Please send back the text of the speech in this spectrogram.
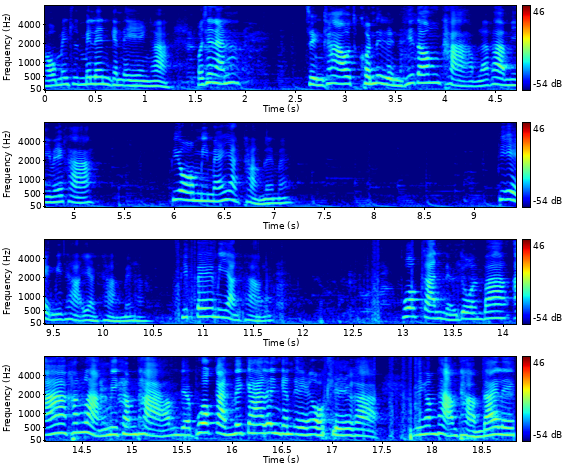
เขาไม่ไม่เล่นกันเองค่ะ เพราะฉะนั้นถึงข่าวคนอื่นที่ต้องถามแล้วค่ะมีไหมคะ พี่โอมมีไหมอยากถามเลยไหมพี่เอกมีถามอยากถามไหมคะพี่เป้มีอยากถาม พวกกันเดี๋ยวโดนบ้างอ่าข้างหลังมีคำถาม เดี๋ยวพวกกันไม่กล้าเล่นกันเองโอเคค่ะ มีคำถามถามได้เลย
